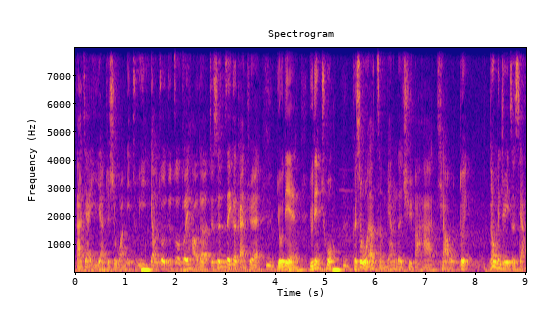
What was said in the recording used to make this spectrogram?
大家一样，就是完美主义，要做就做最好的，就是这个感觉有点有点错。可是我要怎么样的去把它调对？然后我们就一直想，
